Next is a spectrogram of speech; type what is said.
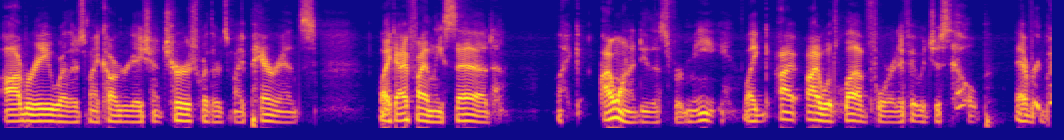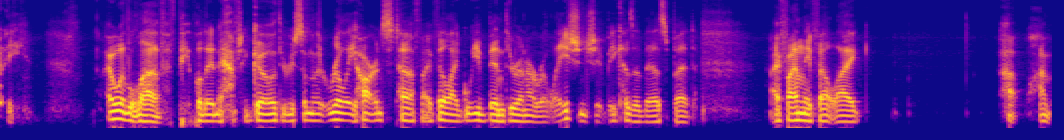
Aubrey, whether it's my congregation at church, whether it's my parents, like I finally said, like I want to do this for me. Like I I would love for it if it would just help everybody. I would love if people didn't have to go through some of the really hard stuff I feel like we've been through in our relationship because of this, but I finally felt like uh, I'm,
